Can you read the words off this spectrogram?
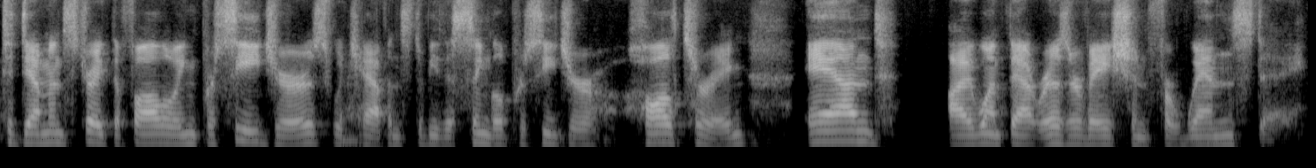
to demonstrate the following procedures, which happens to be the single procedure haltering, and I want that reservation for Wednesday.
